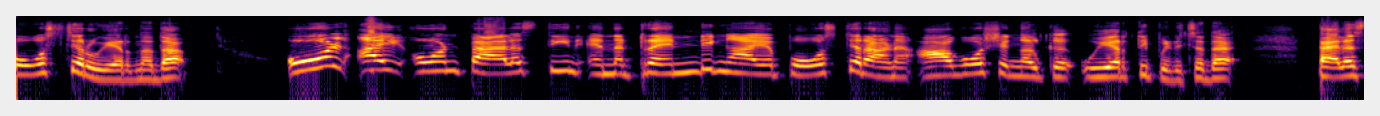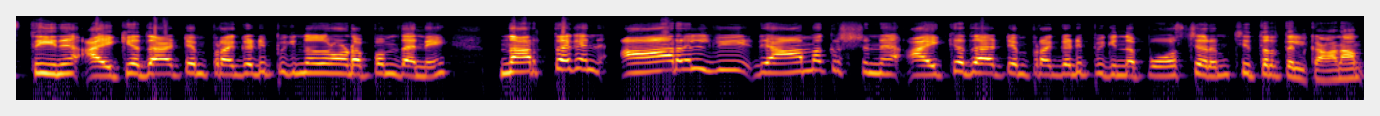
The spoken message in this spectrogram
പോസ്റ്റർ ഉയർന്നത്. ഓൾ ഐ ഓൺ പാലസ്തീൻ എന്ന ട്രെൻഡിംഗ് ആയ പോസ്റ്ററാണ് ആഘോഷങ്ങൾക്ക് ഉയർത്തിപ്പിടിച്ചത്. പലസ്തീന് ഐക്യദാർഢ്യം പ്രകടിപ്പിക്കുന്നതിനോടൊപ്പം തന്നെ നർത്തകൻ ആർ എൽ വി രാമകൃഷ്ണന് ഐക്യദാർഢ്യം പ്രകടിപ്പിക്കുന്ന പോസ്റ്ററും ചിത്രത്തിൽ കാണാം.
